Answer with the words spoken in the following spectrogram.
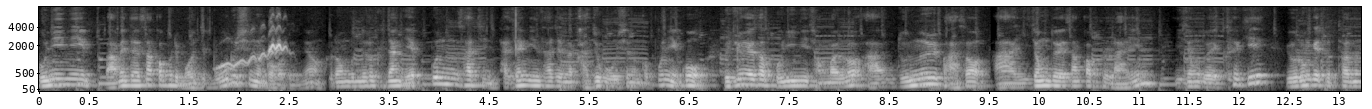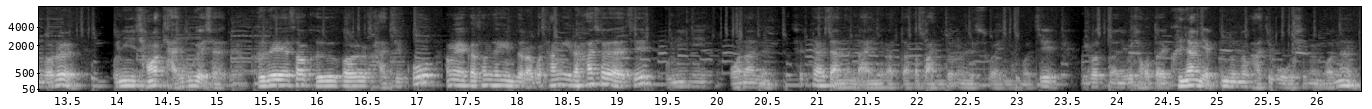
본인이 마음에 드는 쌍꺼풀이 뭔지 모르시는 거거든요. 그런 분들은 그냥 예쁜 사진, 잘생긴 사진을 가지고 오시는 것 뿐이고 그 중에서 본인이 정말로 아 눈을 봐서 아 이 정도의 쌍꺼풀 라인, 이 정도의 크기 이런 게 좋다는 거를 본인이 정확히 알고 계셔야 돼요. 그래서 그걸 가지고 성형 외과 선생님들하고 상의를 하셔야지 본인이 원하는 실패하지 않는 라인을 갖다가 만들어낼 수가 있는 거지. 이것도 아니고 저것도 아니고 그냥 예쁜 눈을 가지고 오시는 거는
